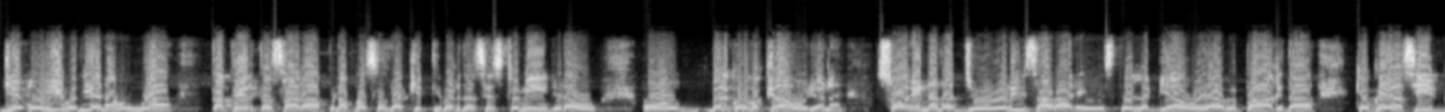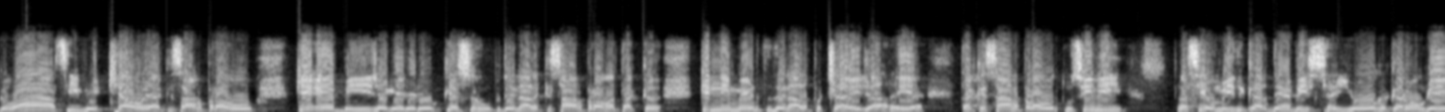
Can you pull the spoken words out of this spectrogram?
ਜੇ ਉਹੀ ਵਧੀਆ ਨਾ ਹੋਊਗਾ, ਤਾਂ ਫਿਰ ਤਾਂ ਸਾਰਾ ਆਪਣਾ ਫਸਲ ਦਾ ਖੇਤੀਬਾੜੀ ਦਾ ਸਿਸਟਮ ਹੀ ਜਿਹੜਾ ਉਹ ਉਹ ਬਿਲਕੁਲ ਵੱਖਰਾ ਹੋ ਜਾਣਾ ਸੋ ਇਹਨਾਂ ਦਾ ਜ਼ੋਰ ਹੀ ਸਾਰਾ ਇਸ ਤੇ ਲੱਗਿਆ ਹੋਇਆ ਵਿਭਾਗ ਦਾ, ਕਿਉਂਕਿ ਅਸੀਂ ਗਵਾਹ, ਅਸੀਂ ਵੇਖਿਆ ਹੋਇਆ ਕਿਸਾਨ ਭਰਾਵੋ, ਕਿ ਇਹ ਬੀਜ ਹੈਗੇ ਜਿਹੜੇ ਉਹ ਕਿਸ ਰੂਪ ਦੇ ਨਾਲ ਕਿਸਾਨ ਭਰਾਵਾਂ ਤੱਕ ਕਿੰਨੀ ਮਿਹਨਤ ਦੇ ਨਾਲ ਪਹੁੰਚਾਏ ਜਾ ਰਹੇ ਆ ਤਾਂ ਕਿਸਾਨ ਭਰਾਵੋ, ਤੁਸੀਂ ਵੀ, ਅਸੀਂ ਉਮੀਦ ਕਰਦੇ ਹਾਂ ਵੀ ਸਹਿਯੋਗ ਕਰੋਗੇ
